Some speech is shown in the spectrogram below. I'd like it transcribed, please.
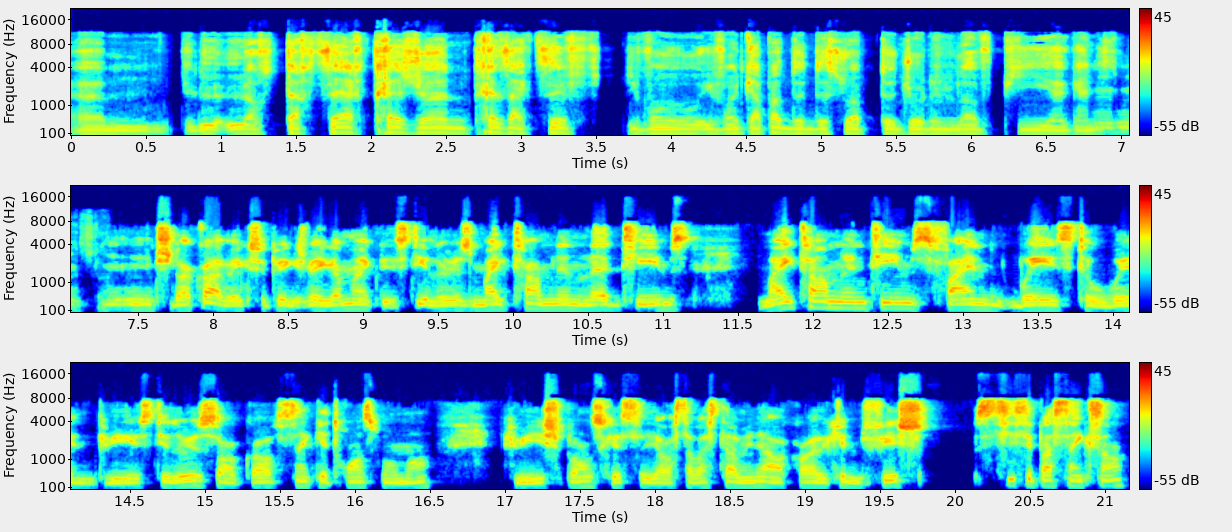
Le- leur tertiaire, très jeune, très actif. Ils vont, ils vont être capables de disrupt Jordan Love puis gagner ce Mhm, match-là. mhm. Je suis d'accord avec ce pick. Je vais également avec les Steelers. Mike Tomlin led teams. Mike Tomlin teams find ways to win. Puis les Steelers sont encore 5 et 3 en ce moment. Puis je pense que ça va se terminer encore avec une fiche si c'est pas 500,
